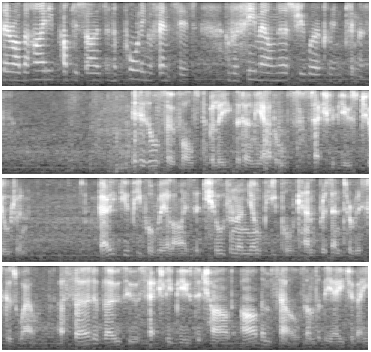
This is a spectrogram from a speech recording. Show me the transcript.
there are the highly publicised and appalling offences of a female nursery worker in Plymouth. It is also false to believe that only adults sexually abuse children. Very few people realise that children and young people can present a risk as well. A third of those who have sexually abused a child are themselves under the age of 18.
